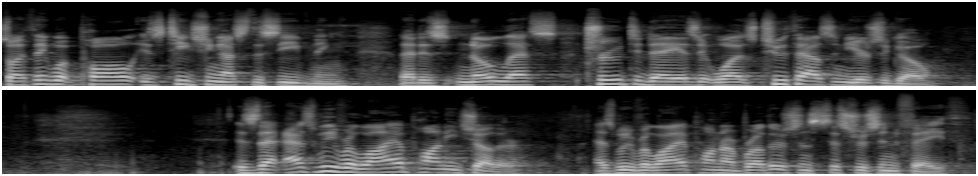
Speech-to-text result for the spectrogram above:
So I think what Paul is teaching us this evening, that is no less true today as it was 2,000 years ago, is that as we rely upon each other, as we rely upon our brothers and sisters in faith,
